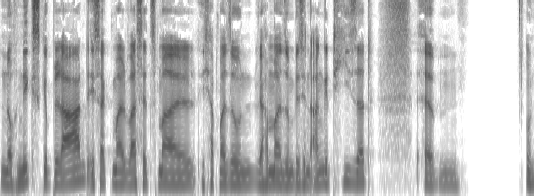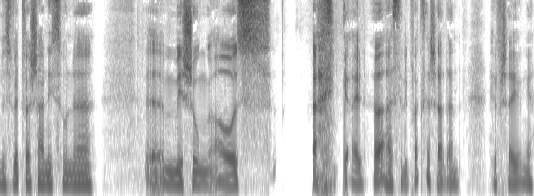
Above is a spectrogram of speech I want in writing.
noch nichts geplant. Ich sag mal, was jetzt mal, ich habe mal so ein, wir haben mal so ein bisschen angeteasert ähm, und es wird wahrscheinlich so eine äh, Mischung aus geil, ja, hast du die Boxershot an? Hübscher Junge.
